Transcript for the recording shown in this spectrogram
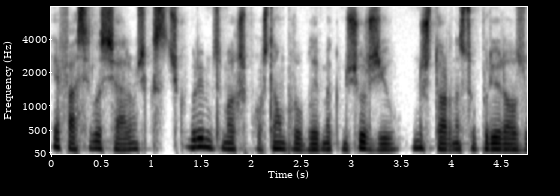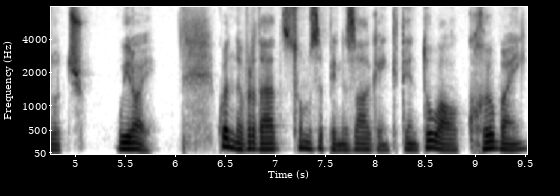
é fácil acharmos que se descobrirmos uma resposta a um problema que nos surgiu, nos torna superior aos outros, o herói. Quando na verdade somos apenas alguém que tentou algo que correu bem,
